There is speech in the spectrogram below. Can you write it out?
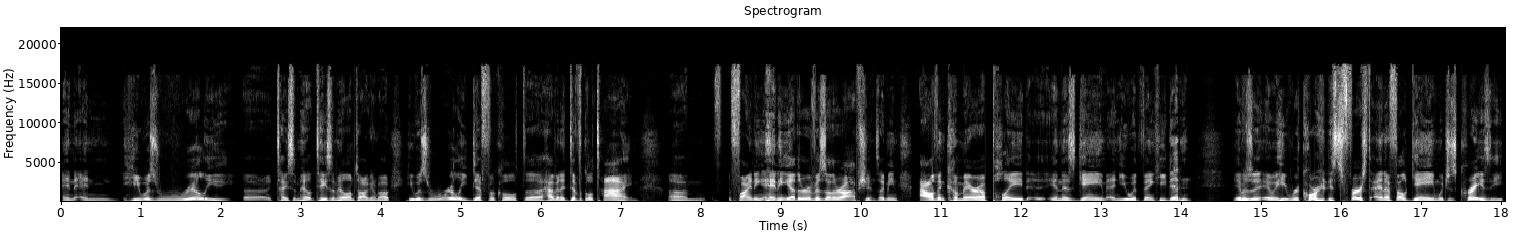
and and he was really uh, Hill. Taysom Hill, I'm talking about. He was really difficult, uh, having a difficult time um, finding any other of his other options. I mean, Alvin Kamara played in this game, and you would think he didn't. It was it, he recorded his first NFL game, which is crazy,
